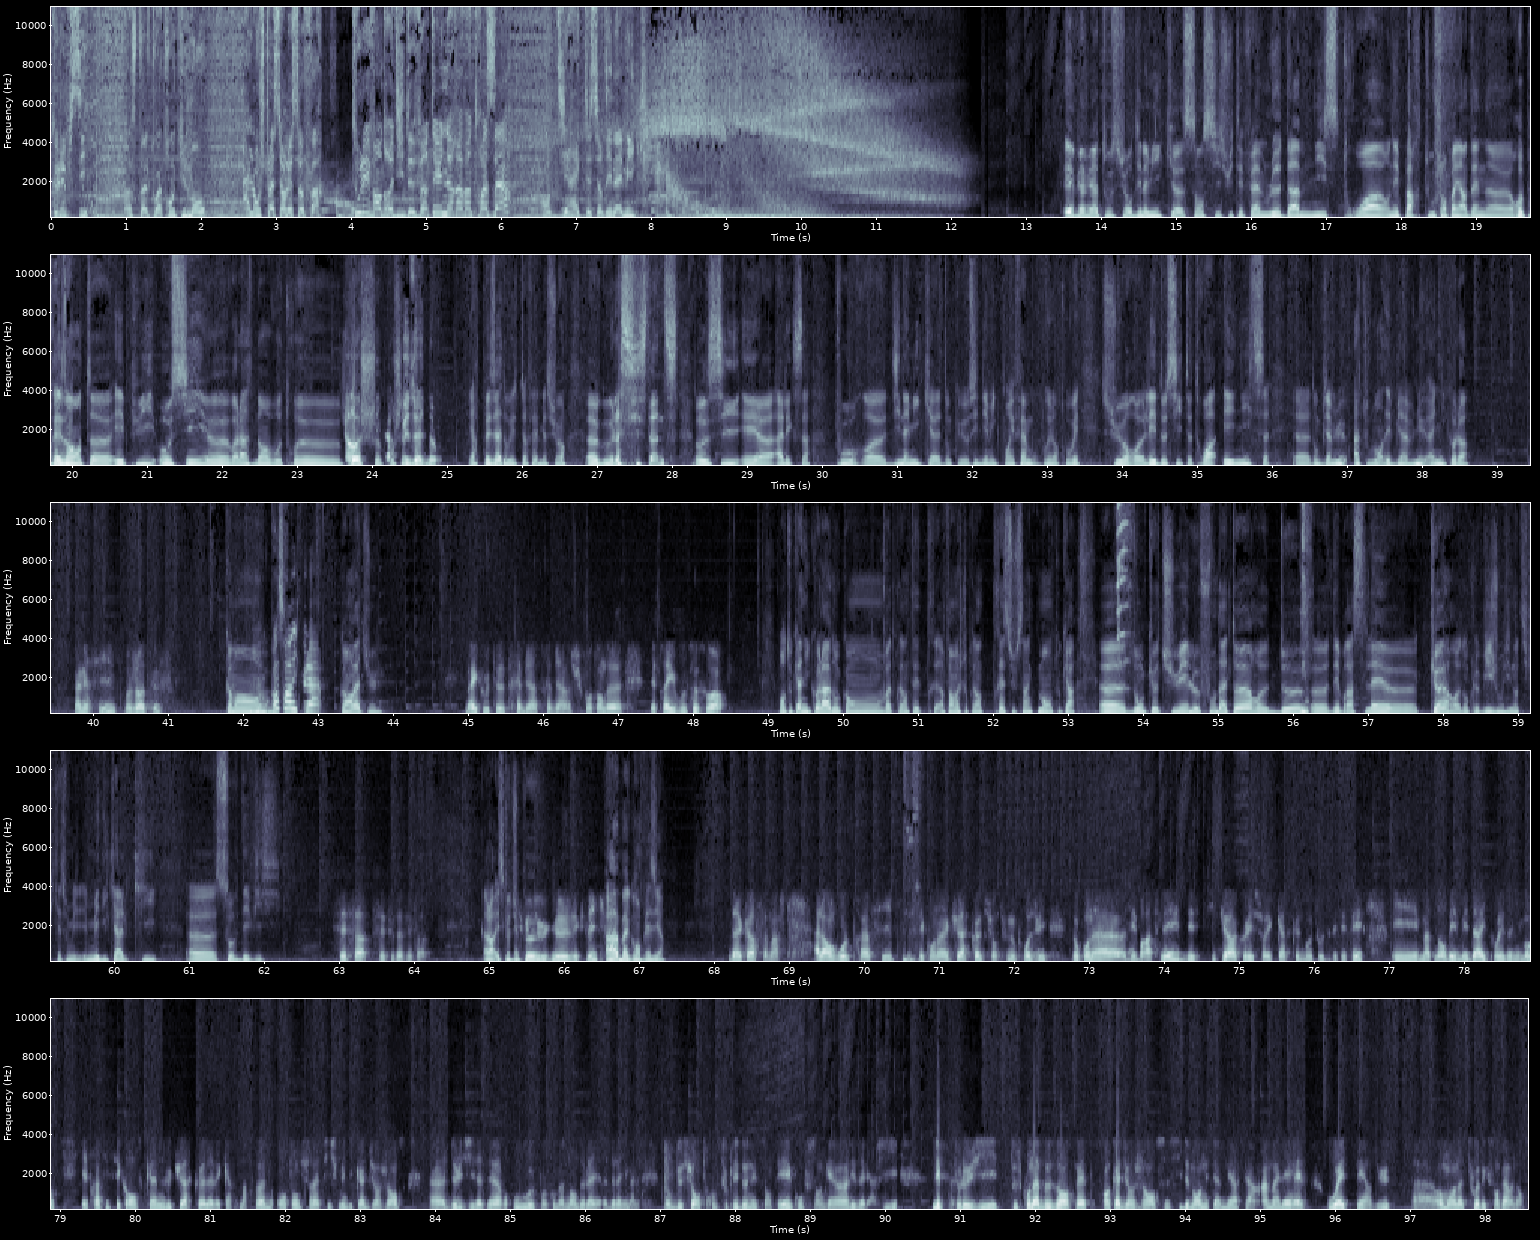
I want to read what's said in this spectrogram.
que le psy. Installe-toi tranquillement. Allonge-toi sur le sofa. Tous les vendredis de 21h à 23h, en direct sur Dynamique. Et bienvenue à tous sur Dynamique 106.8 FM, le Dame Nice 3, on est partout, Champagne-Ardenne euh, représente, euh, et puis aussi, euh, voilà, dans votre euh, poche prochaine. RPZ. RPZ, oui, tout à fait, bien sûr. Euh, Google Assistant aussi et euh, Alexa pour euh, Dynamique, donc euh, aussi dynamique.fm. Vous pouvez le retrouver sur euh, les deux sites 3 et Nice. Euh, donc bienvenue à tout le monde et bienvenue à Nicolas. Ah, merci, bonjour à tous. Comment, Bonsoir Nicolas. comment vas-tu? Bah écoute, très bien, très bien. Je suis content de- d'être avec vous ce soir. Bon, en tout cas, Nicolas, donc on va te présenter, très- enfin moi je te présente très succinctement en tout cas. Euh, donc tu es le fondateur de euh, des bracelets euh, cœur, donc le bijou d'identification mé- médicale qui sauve des vies. C'est ça, c'est tout à fait ça. Alors, est-ce que tu que peux tu veux que j'explique? Ah bah grand plaisir. D'accord, ça marche. Alors en gros, le principe, c'est qu'on a un QR code sur tous nos produits. Donc on a des bracelets, des stickers à coller sur les casques de moto de VTT et maintenant des médailles pour les animaux. Et le principe, c'est quand on scanne le QR code avec un smartphone, on tombe sur la fiche médicale d'urgence euh, de l'utilisateur ou euh, pour le coup maintenant de la- de l'animal. Donc dessus, on trouve toutes les données de santé, groupe sanguin, les allergies, les pathologies, tout ce qu'on a besoin en fait en cas d'urgence. Si demain on était amené à faire un malaise ou à être perdu, au moins on a tout avec ça en permanence.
